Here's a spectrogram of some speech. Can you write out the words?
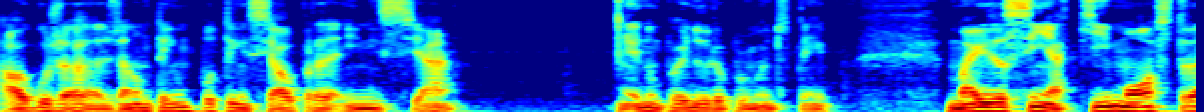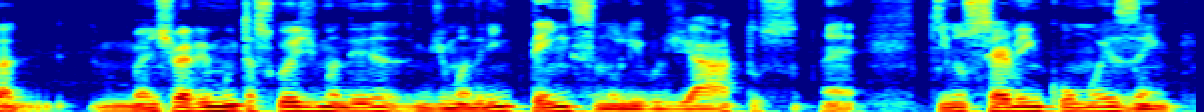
algo já, já não tem um potencial para iniciar, ele não perdura por muito tempo. Mas assim, aqui mostra, a gente vai ver muitas coisas de maneira, de maneira intensa no livro de Atos, né, que nos servem como exemplo.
